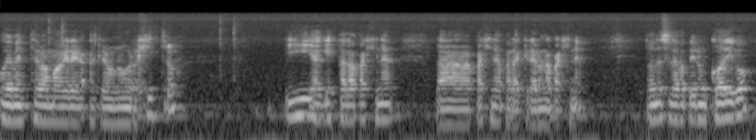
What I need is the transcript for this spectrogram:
obviamente vamos a, crear un nuevo registro. Y aquí está la página la página para crear una página donde se les va a pedir un código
